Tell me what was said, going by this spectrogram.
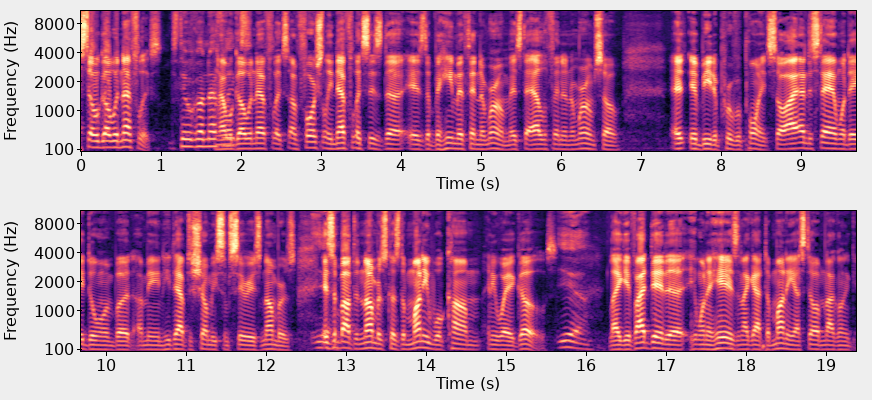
still would go with Netflix. Still go Netflix. I would go with Netflix. Unfortunately, Netflix is the is the behemoth in the room. It's the elephant in the room. So it, it'd be to prove a point. So I understand what they're doing, but I mean, he'd have to show me some serious numbers. Yeah. It's about the numbers because the money will come any way it goes. Yeah, Like if I did a, one of his and I got the money, I still am not going to.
